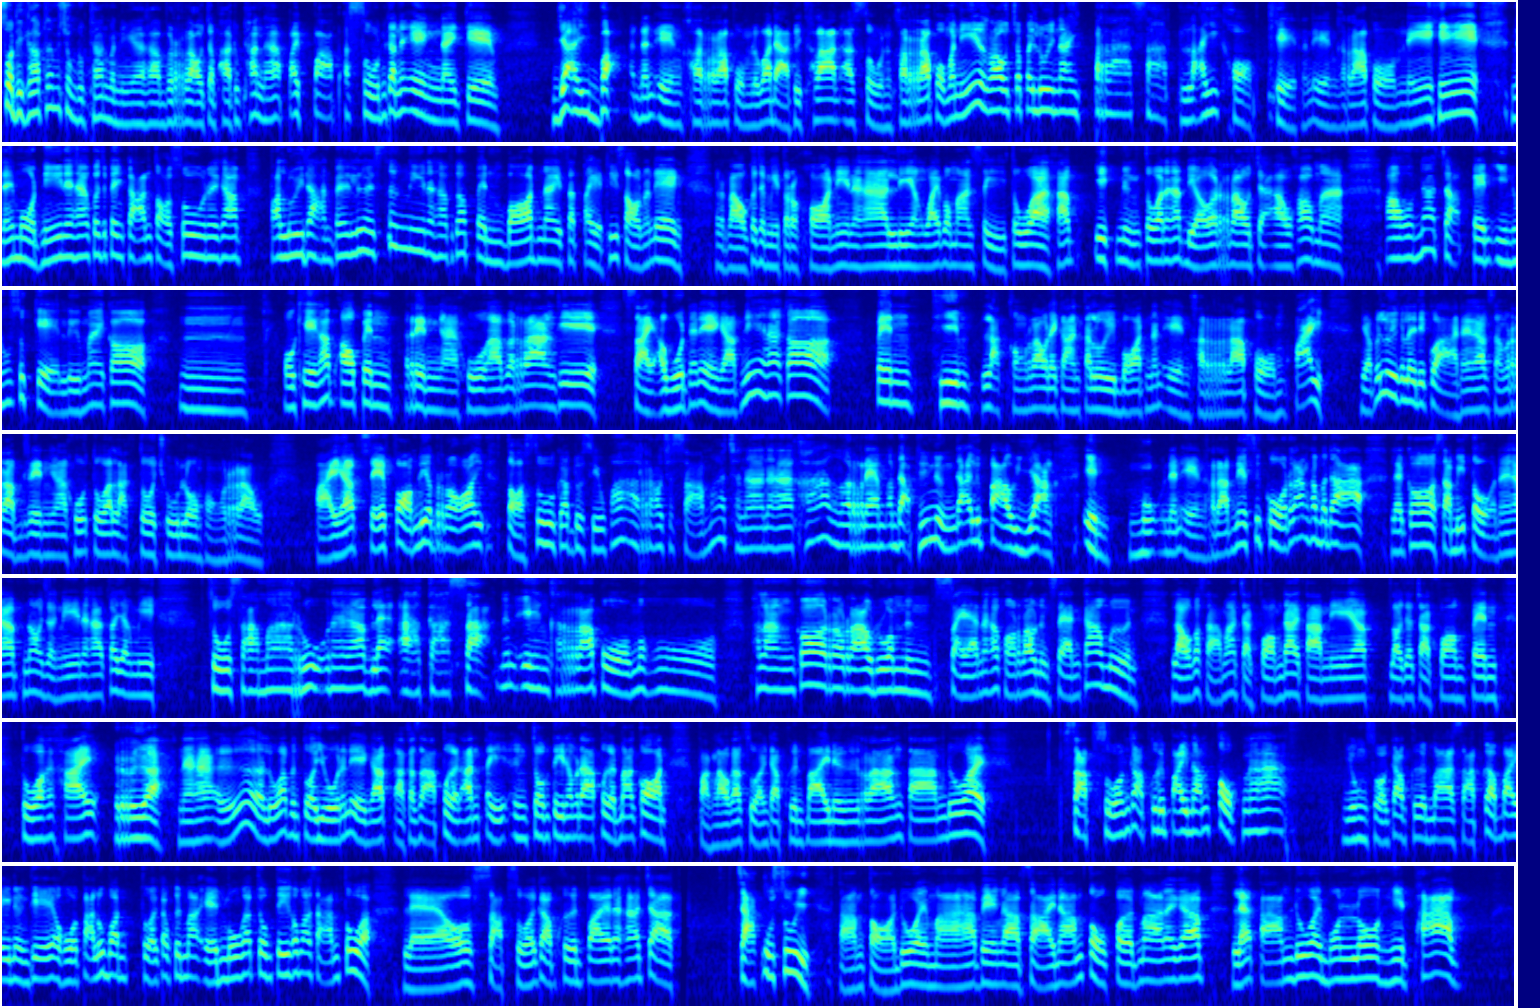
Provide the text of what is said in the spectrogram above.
สวัสดีครับท่านผู้ชมทุกท่านวันนี้นะครับเราจะพาทุกท่านฮะไปปราบอสูรกันนั่นเองในเกมใยบะนั่นเองครับผมหรือว่าดาบพิฆาตอสูรครับผมวันนี้เราจะไปลุยในปราสาทไร้ขอบเขตนั่นเองครับผมนี่ในโหมดนี้นะครับก็จะเป็นการต่อสู้นะครับตะลุยด่านไปเรื่อยซึ่งนี่นะครับก็เป็นบอสในสเตจที่ 2 นั่นเอง เราก็จะมีตัวละครนี่นะฮะเรียงไว้ประมาณ 4 ตัวครับอีก 1 ตัวนะครับ เดี๋ยวเราจะเอาเข้ามา เอาน่าจะเป็นอินุสุเกะหรือไม่ก็อืมโอเคครับ เอาเป็นเรนงาคูครับ ร่างที่ใส่อาวุธนั่นเองครับ นี่ฮะก็เป็นทีมหลักของเราในการตะลุยบอสนั่นเองครับผมไป เดี๋ยวไปลุยกันเลยดีกว่านะครับสำหรับเรนงาคูตัวหลักตัวชูโรงของเรา ไปครับเซฟฟอร์มเรียบร้อยต่อสู้ครับดูซิว่าเราจะสามารถชนะนะฮะข้างแรมอันดับทีหนึ่1 ได้หรือเปล่าอย่างเอ็นมุนั่นเองครับเนซึโกร่างธรรมดา และก็ซาบิโตะนะครับ นอกจากนี้นะฮะก็ยังมี ซูซามารุนะครับและอากาสะนั่นเองครับผมโอ้โหพลังก็ราวๆรวม1 0 0 0 0แสนนะครับของเรา 1 9 0 0 0 0 เราก็สามารถจัดฟอร์มได้ตามนี้ครับ เราจะจัดฟอร์มเป็นตัวคล้ายๆเรือนะฮะเออหรือว่าเป็นตัวยูนั่นเองครับอากาสะเปิดอันติโจมตีธรรมดาเปิดมาก่อน ฝั่งเราครับสวนกลับคืนไปหนึ่งรั้งตามด้วย สับสวนกลับคืนไปน้ำตกนะฮะ ยุงสวนกลับคืนมาสับกลับไปหนึ่งทีโอ้โหปาลูกบอลสวนกลับคืนมาเอ็นมุงครับโจมตีเข้ามา 3 ตัว แล้วสับสวนกลับคืนไปนะฮะจากจากอุซุยตามต่อด้วยมาฮะเพลงดาบสายน้ำตกเปิดมานะครับ และตามด้วยมนโลหิตภาพ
